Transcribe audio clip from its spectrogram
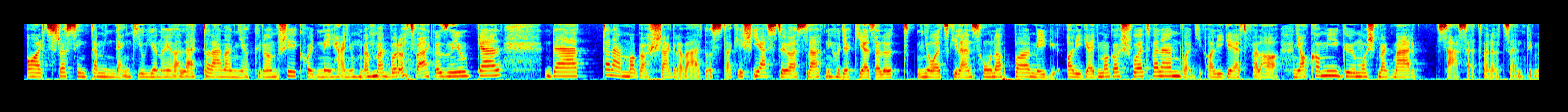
Arcra szinte mindenki ugyanolyan lett, talán annyi a különbség, hogy néhányunknak már borotválkozniuk kell, de talán magasságra változtak, és ijesztő azt látni, hogy aki ezelőtt 8-9 hónappal még alig egy magas volt velem, vagy alig ért fel a nyakamig, ő most meg már 175 cm.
